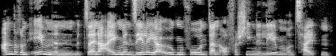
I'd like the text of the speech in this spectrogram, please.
anderen Ebenen, mit seiner eigenen Seele ja irgendwo und dann auch verschiedene Leben und Zeiten.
